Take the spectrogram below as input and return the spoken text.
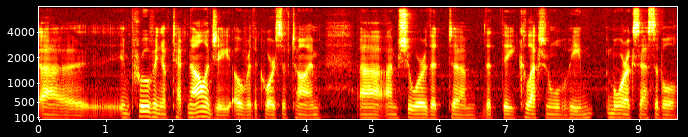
uh, improving of technology over the course of time, uh, I'm sure that um, that the collection will be more accessible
